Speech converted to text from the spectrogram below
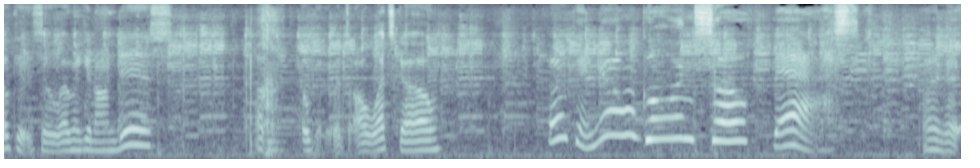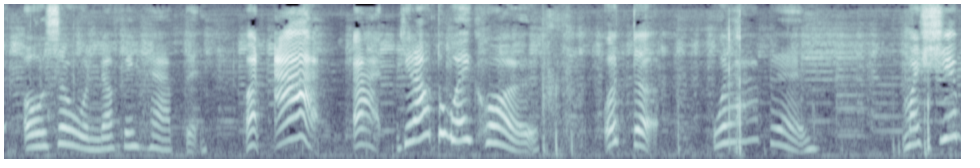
Okay, so let me get on this. Oh, okay, let's oh let's go. Okay, now we're going so fast. And also when nothing happened. But ah ah get out the way car. What the what happened? My ship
